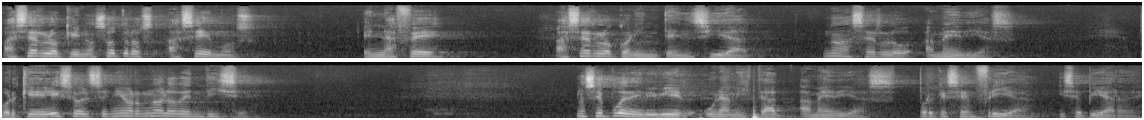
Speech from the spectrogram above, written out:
hacer lo que nosotros hacemos en la fe, hacerlo con intensidad, no hacerlo a medias, porque eso el Señor no lo bendice. No se puede vivir una amistad a medias, porque se enfría y se pierde.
